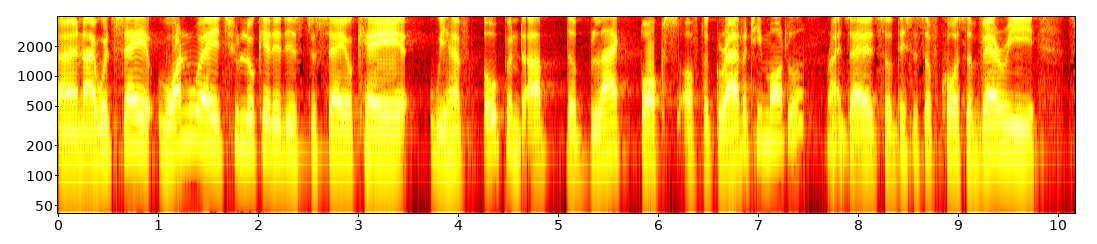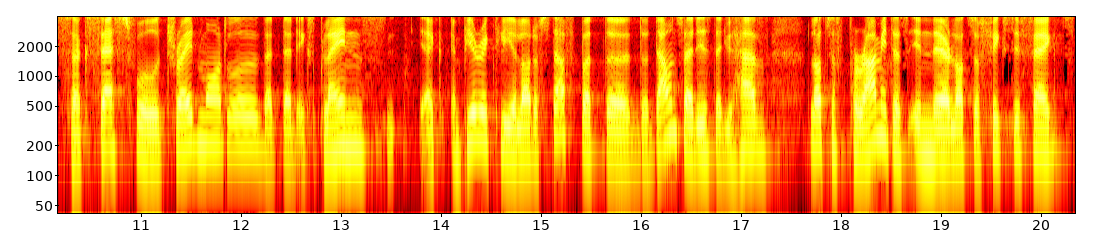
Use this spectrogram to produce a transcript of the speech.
And I would say one way to look at it is to say, okay, we have opened up the black box of the gravity model, right? So, so this is, of course, a very successful trade model that, that explains empirically a lot of stuff, but the, the downside is that you have lots of parameters in there, lots of fixed effects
